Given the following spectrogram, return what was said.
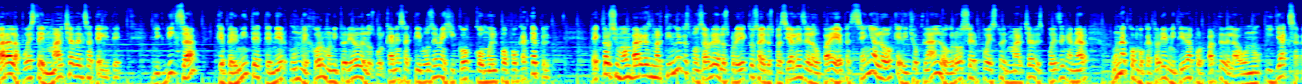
para la puesta en marcha del satélite. Yikbixa, que permite tener un mejor monitoreo de los volcanes activos de México como el Popocatépetl. Héctor Simón Vargas Martínez, responsable de los proyectos aeroespaciales de la UPAEP, señaló que dicho plan logró ser puesto en marcha después de ganar una convocatoria emitida por parte de la ONU y JAXA.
